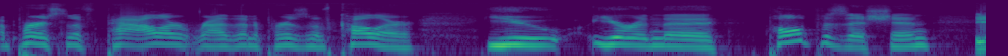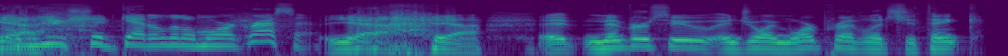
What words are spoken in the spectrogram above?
a person of power rather than a person of color, you you're in the pole position Yeah. and you should get a little more aggressive. Yeah, yeah. Uh, members who enjoy more privilege should think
